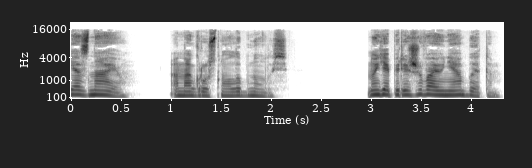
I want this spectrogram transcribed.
«Я знаю», — она грустно улыбнулась. «Но я переживаю не об этом.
